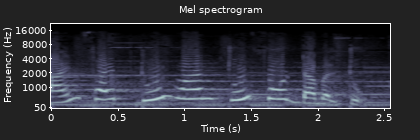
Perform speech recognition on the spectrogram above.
95212422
